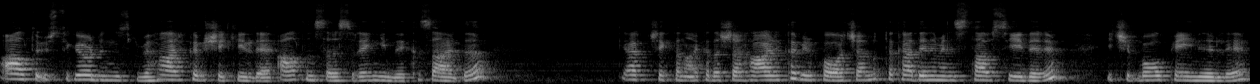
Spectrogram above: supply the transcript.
Altı üstü gördüğünüz gibi harika bir şekilde altın sarısı renginde kızardı. Gerçekten arkadaşlar harika bir poğaça. Mutlaka denemenizi tavsiye ederim. İçi bol peynirli.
